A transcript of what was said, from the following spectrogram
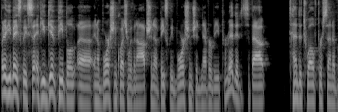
But if you basically say, if you give people uh, an abortion question with an option of basically abortion should never be permitted, it's about 10 to 12% of,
